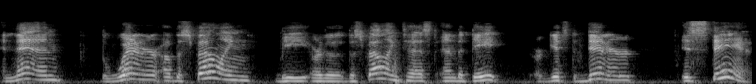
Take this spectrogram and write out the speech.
And then the winner of the spelling bee or the, the spelling test and the date or gets the dinner is Stan.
